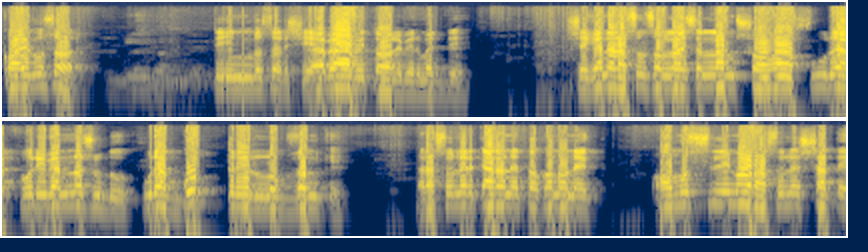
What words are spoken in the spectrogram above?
কয় বছর? তিন বছর সিয়াবে আবি তালিবের মধ্যে। সেখানে রাসূল আলাইহি সাল্লাম সহ পুরা পরিবার শুধু, পুরা গোত্রের লোকজনকে রাসূলের কারণে তখন অনেক অমুসলিমও রাসুলের সাথে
